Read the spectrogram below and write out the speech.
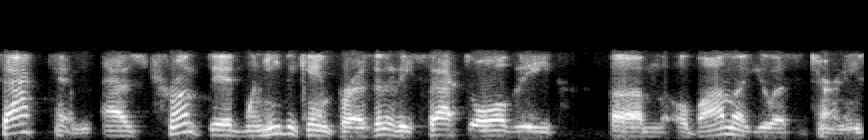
sacked him as Trump did when he became president. He sacked all the um, Obama U.S. attorneys,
